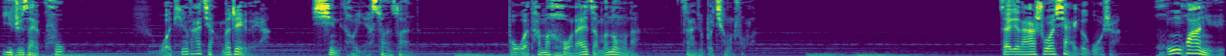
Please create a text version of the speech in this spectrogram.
一直在哭。我听他讲的这个呀，心里头也酸酸的。不过他们后来怎么弄的，咱就不清楚了。再给大家说下一个故事：红花女。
